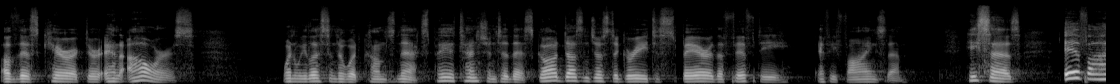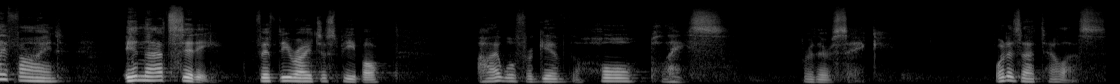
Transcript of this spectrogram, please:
of this character and ours when we listen to what comes next. Pay attention to this. God doesn't just agree to spare the 50 if he finds them. He says, If I find in that city 50 righteous people, I will forgive the whole place for their sake. What does that tell us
